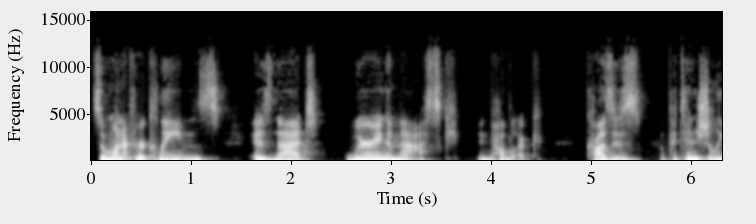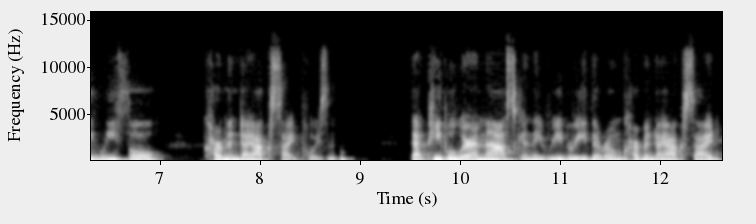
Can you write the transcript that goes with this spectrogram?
So, one of her claims is that wearing a mask in public causes a potentially lethal carbon dioxide poison. That people wear a mask and they rebreathe their own carbon dioxide,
